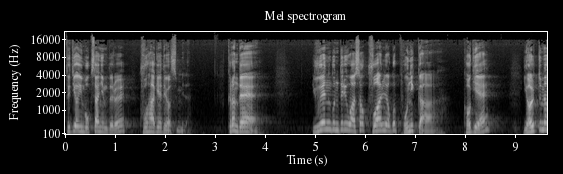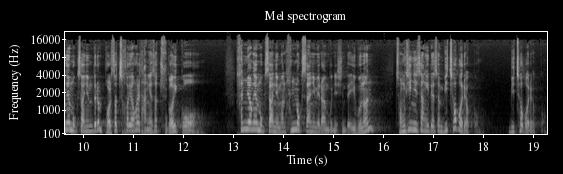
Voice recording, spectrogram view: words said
드디어 이 목사님들을 구하게 되었습니다. 그런데 유엔 군들이 와서 구하려고 보니까 거기에 12명의 목사님들은 벌써 처형을 당해서 죽어 있고 한 명의 목사님은 한 목사님이라는 분이신데 이분은 정신 이상이 돼서 미쳐버렸고 미쳐버렸고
